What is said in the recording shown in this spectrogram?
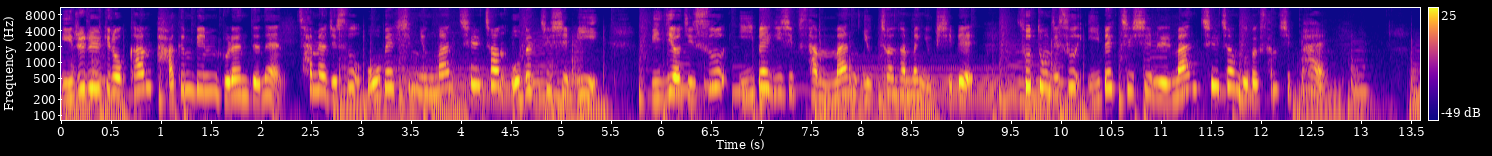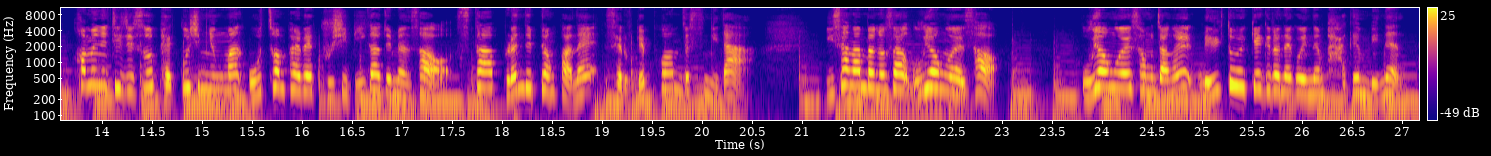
1위를 기록한 박은빈 브랜드는 참여지수 516만 7,572, 미디어 지수 223만 6,361, 소통지수 271만 7,938, 커뮤니티 지수 196만 5,892가 되면서 스타 브랜드 평판에 새롭게 포함됐습니다. 이상한 변호사 우영우에서 우영우의 성장을 밀도 있게 그려내고 있는 박은비는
